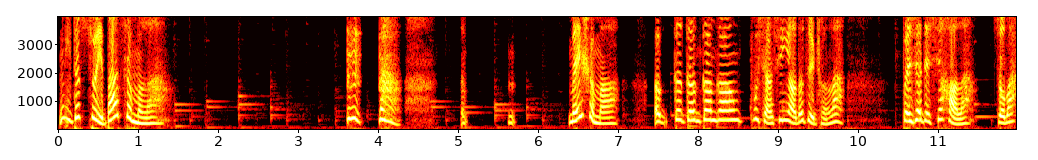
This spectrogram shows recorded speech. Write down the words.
你的嘴巴怎么了？那，嗯嗯，没什么，呃，刚刚刚刚不小心咬到嘴唇了。本小姐洗好了，走吧。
